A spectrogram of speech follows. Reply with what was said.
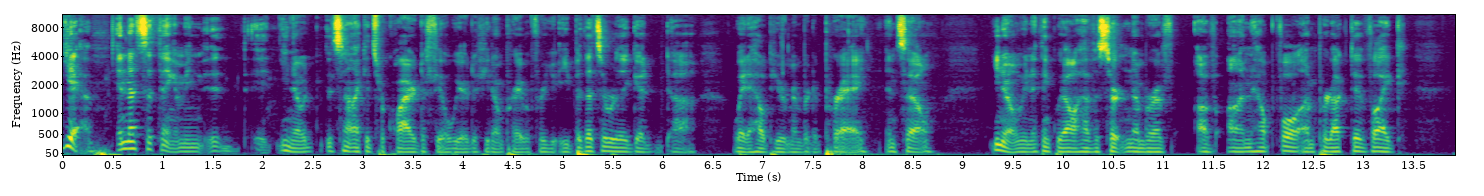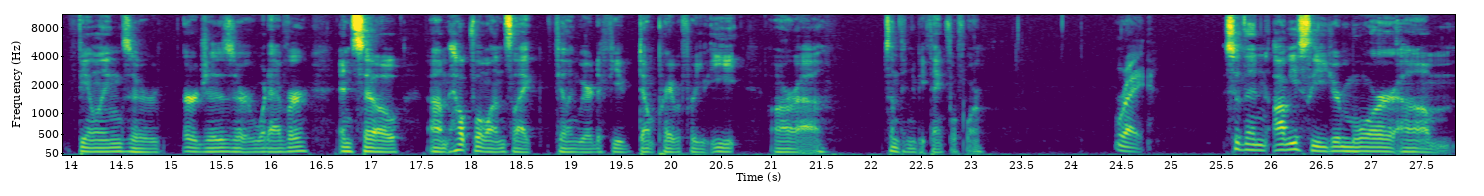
Yeah, and that's the thing. I mean, it, it, you know, it's not like it's required to feel weird if you don't pray before you eat, but that's a really good uh, way to help you remember to pray. And so, you know, I mean, I think we all have a certain number of of unhelpful, unproductive like feelings or urges or whatever, and so um, helpful ones like feeling weird if you don't pray before you eat are uh, something to be thankful for. Right. So then, obviously, you're more. Um,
